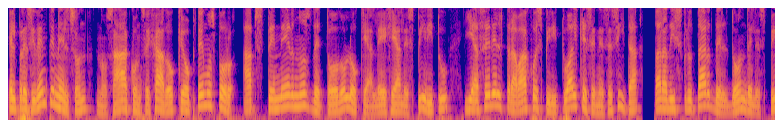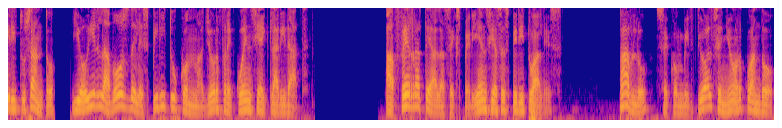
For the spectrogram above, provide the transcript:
El presidente Nelson nos ha aconsejado que optemos por abstenernos de todo lo que aleje al espíritu y hacer el trabajo espiritual que se necesita para disfrutar del don del Espíritu Santo y oír la voz del Espíritu con mayor frecuencia y claridad. Aférrate a las experiencias espirituales. Pablo se convirtió al Señor cuando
